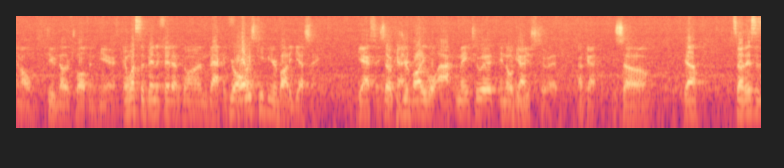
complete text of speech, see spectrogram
and I'll do another 12 in here. and what's the benefit of going back and forth? You're forth? always keeping your body guessing. guessing. So, because okay. your body will acclimate to it and it'll get used to it. Okay. So, yeah, So this is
